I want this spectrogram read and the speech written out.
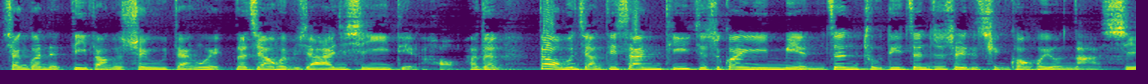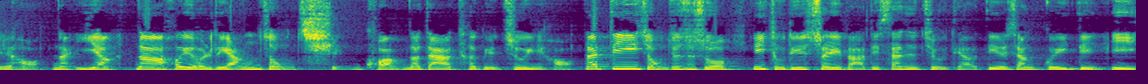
相关的地方的税务单位，那这样会比较安心一点。好，好的。那我们讲第三题，就是关于免征土地增值税的情况会有哪些？哈，那一样，那会有两种情况，那大家特别注意哈。那第一种就是说，依土地税法第三十九条第二项规定，以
